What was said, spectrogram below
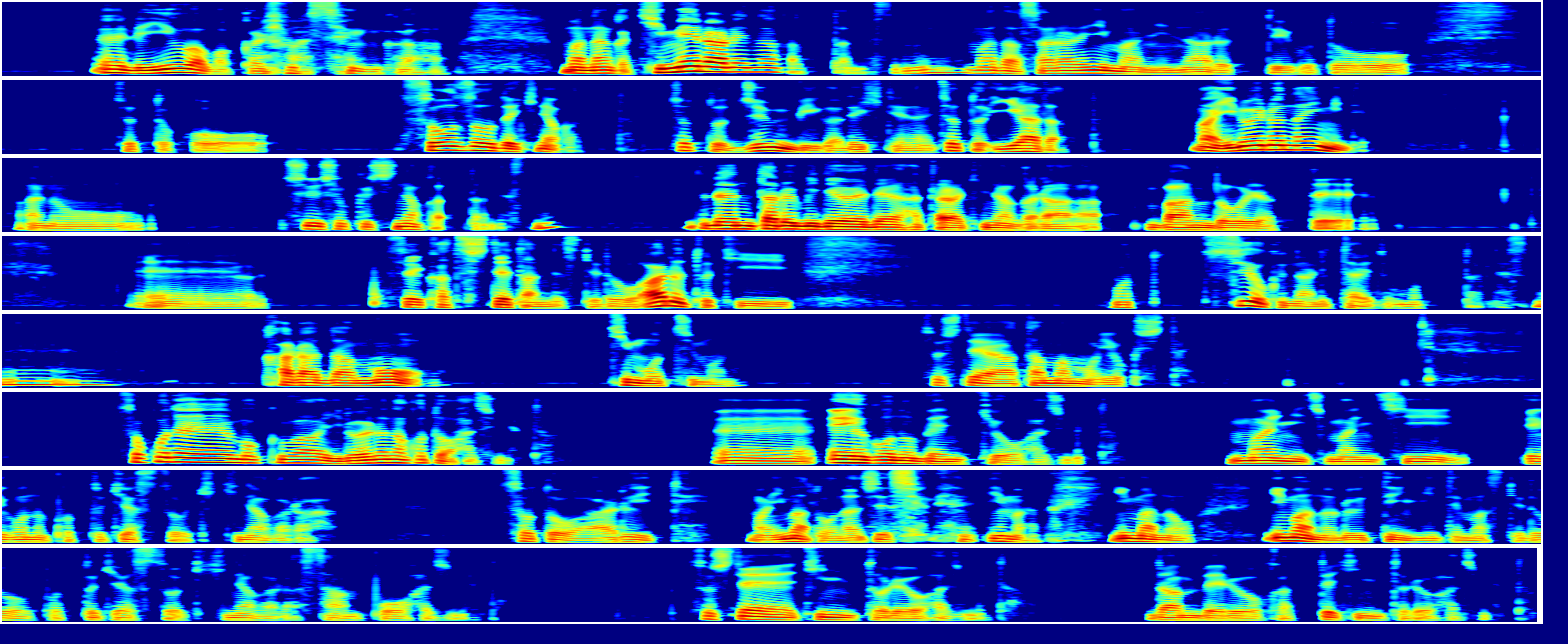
え理由は分かりませんが まあなんか決められなかったんですよね。まだサラリーマンになるっていうことをちょっとこう想像できなかった。ちょっと準備ができてない。ちょっと嫌だった。まあいろいろな意味であの就職しなかったんですね。でレンタルビデオ屋で働きながらバンドをやって、えー、生活してたんですけどある時もっと強くなりたいと思ったんですね。体も気持ちもね。そして頭も良くしたい。そこで僕はいろいろなことを始めた。えー英語の勉強を始めた。毎日毎日英語のポッドキャストを聞きながら外を歩いてまあ今と同じですよね。今今の今のルーティンに似てますけどポッドキャストを聞きながら散歩を始めた。そして筋トレを始めた。ダンベルを買って筋トレを始めた。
